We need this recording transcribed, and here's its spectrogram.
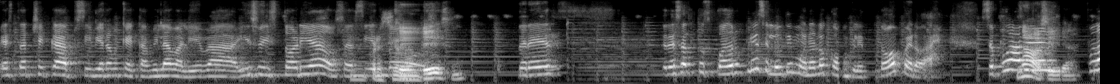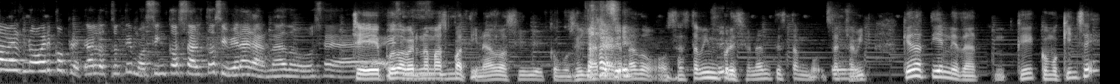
esta chica, pues, sí vieron que Camila Valieva hizo historia, o sea. Sí, sí. tres, tres saltos cuádruples, el último no lo completó, pero ay, se pudo No, haber, sí, ya. pudo haber no haber completado los últimos cinco saltos y hubiera ganado, o sea. Sí, pudo es- haber nada más patinado así, como si ya Ah, había sí. ganado. O sea, estaba Sí. impresionante esta, mo- esta Sí. chavita. ¿Qué edad tiene? edad? ¿Qué? ¿Como 15?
